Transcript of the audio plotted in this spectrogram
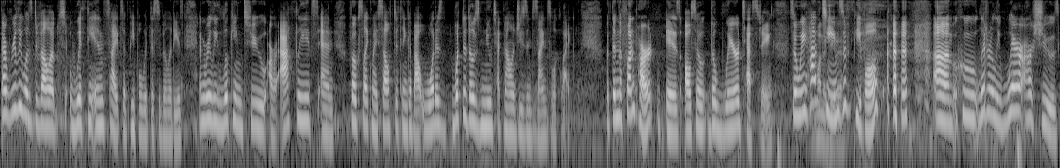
that really was developed with the insights of people with disabilities and really looking to our athletes and folks like myself to think about what is what do those new technologies and designs look like. But then the fun part is also the wear testing. So we have teams of people um, who literally wear our shoes,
